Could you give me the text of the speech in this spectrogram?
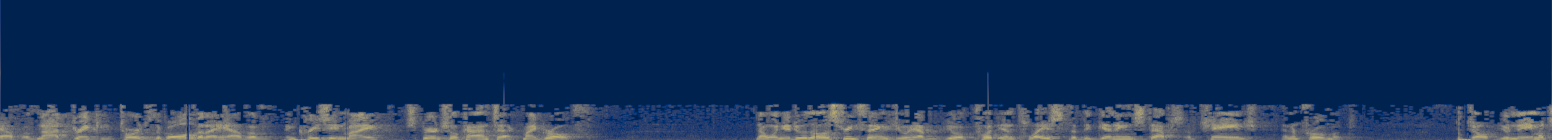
have of not drinking, towards the goal that I have of increasing my spiritual contact, my growth. Now, when you do those three things, you have, you have put in place the beginning steps of change and improvement. You, tell, you name it.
